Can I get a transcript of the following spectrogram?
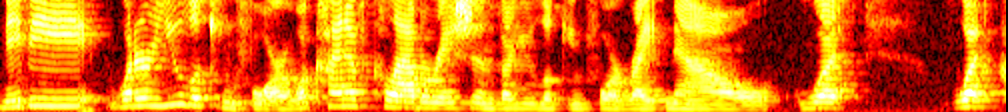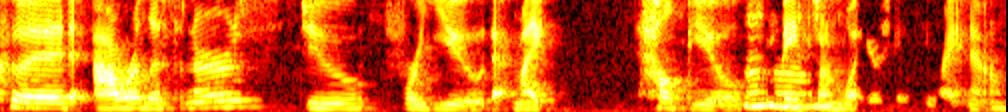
maybe what are you looking for? What kind of collaborations are you looking for right now? What what could our listeners do for you that might help you mm-hmm. based on what you're facing right now?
